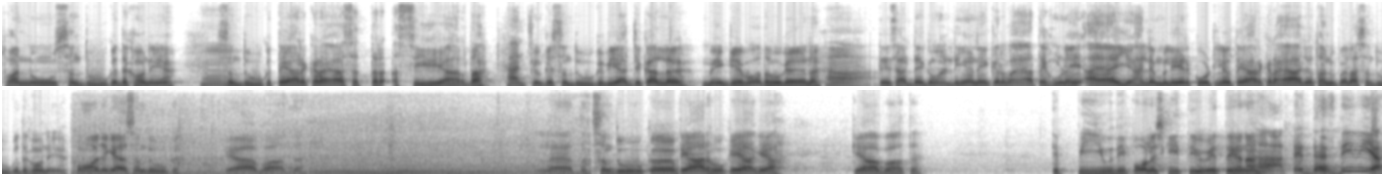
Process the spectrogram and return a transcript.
ਤੁਹਾਨੂੰ ਸੰਦੂਕ ਦਿਖਾਉਨੇ ਆ। ਸੰਦੂਕ ਤਿਆਰ ਕਰਾਇਆ 70 80 ਹਜ਼ਾਰ ਦਾ ਕਿਉਂਕਿ ਸੰਦੂਕ ਵੀ ਅੱਜ ਕੱਲ ਮਹਿੰਗੇ ਬਹੁਤ ਹੋ ਗਏ ਆ ਨਾ। ਹਾਂ। ਤੇ ਸਾਡੇ ਗਵਾਂਢੀਆਂ ਨੇ ਕਰਵਾਇਆ ਤੇ ਹੁਣੇ ਆਇਆ ਹੀ ਆ ਹਲੇ ਮਲੇਰ ਕੋਟਲੇ ਤਿਆਰ ਕਰਾਇਆ ਆ ਜਾਓ ਤੁਹਾਨੂੰ ਪਹਿਲਾਂ ਸੰਦੂਕ ਦਿਖਾਉਨੇ ਆ। ਪਹੁੰਚ ਗਿਆ ਸੰਦੂਕ ਕੀ ਬਾਤ ਹੈ ਲੈ ਤਾਂ ਸੰਦੂਕ ਤਿਆਰ ਹੋ ਕੇ ਆ ਗਿਆ ਕੀ ਬਾਤ ਹੈ ਤੇ ਪੀਯੂ ਦੀ ਪਾਲਿਸ਼ ਕੀਤੀ ਹੋਏ ਤੇ ਹਨਾ? ਹਾਂ ਤੇ ਦੱਸਦੀ ਵੀ ਆ।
